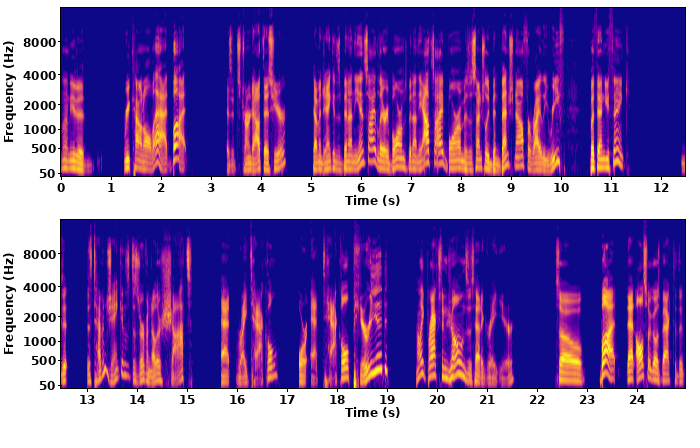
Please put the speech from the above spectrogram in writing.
I don't need to recount all that, but as it's turned out this year, Tevin Jenkins has been on the inside. Larry Borom's been on the outside. Borom has essentially been benched now for Riley Reiff. But then you think, does Tevin Jenkins deserve another shot at right tackle or at tackle, period? Not like Braxton Jones has had a great year. So But that also goes back to the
